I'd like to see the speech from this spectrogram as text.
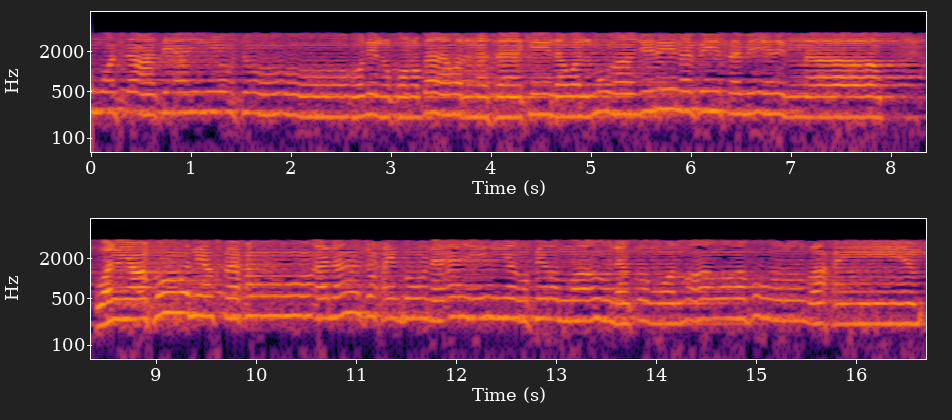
منكم والسعة أن يؤتوا أولي القربى والمساكين والمهاجرين في سبيل الله. وليعفوا وليصفحوا ألا تحبون أن يغفر الله لكم والله غفور رحيم.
